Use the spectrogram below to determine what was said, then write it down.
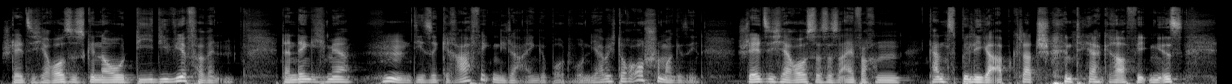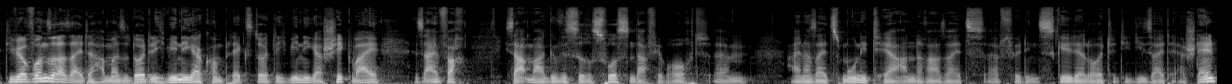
Stellt sich heraus, ist genau die, die wir verwenden. Dann denke ich mir, hm, diese Grafiken, die da eingebaut wurden, die habe ich doch auch schon mal gesehen. Stellt sich heraus, dass das einfach ein ganz billiger Abklatsch der Grafiken ist, die wir auf unserer Seite haben. Also deutlich weniger komplex, deutlich weniger schick, weil es einfach, ich sag mal, gewisse Ressourcen dafür braucht. Ähm, einerseits monetär, andererseits äh, für den Skill der Leute, die die Seite erstellen.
